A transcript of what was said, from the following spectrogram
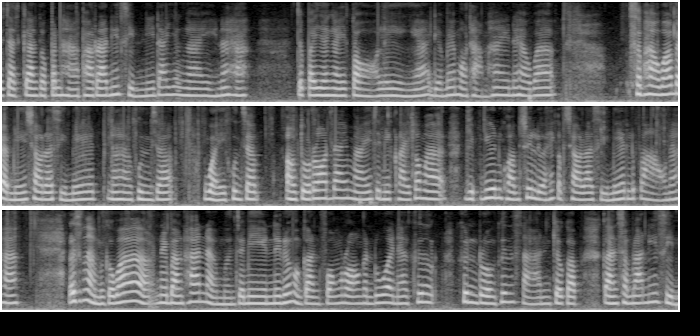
จะจัดการกับปัญหาภาระหนี้สินนี้ได้ยังไงนะคะ จะไปยังไงต่ออะไรอย่างเงี้ย เดี๋ยวแม่หมอถามให้นะคะว่า สภาวะแบบนี้ชาวราศีเมษนะคะคุณจะไหวคุณจะเอาตัวรอดได้ไหม จะมีใครเข้ามาหยิบยื่นความช่วยเหลือให้กับชาวราศีเมษหรือเปล่านะคะลักษณะเหมือนกับว่าในบางท่านน่ะเหมือนจะมีในเรื่องของการฟ้องร้องกันด้วยนะขึ้นขึ้นโรงขึ้นศาลเกี่ยวกับการชำระหนี้สิน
